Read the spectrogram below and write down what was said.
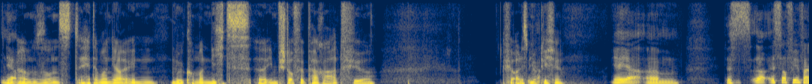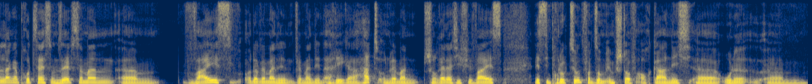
Ja. Ähm, sonst hätte man ja in 0, nichts äh, Impfstoffe parat für, für alles Mögliche. Ja, ja. Ähm, das ist, ist auf jeden Fall ein langer Prozess und selbst wenn man ähm, weiß oder wenn man den, wenn man den Erreger hat und wenn man schon relativ viel weiß, ist die Produktion von so einem Impfstoff auch gar nicht äh, ohne ähm,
